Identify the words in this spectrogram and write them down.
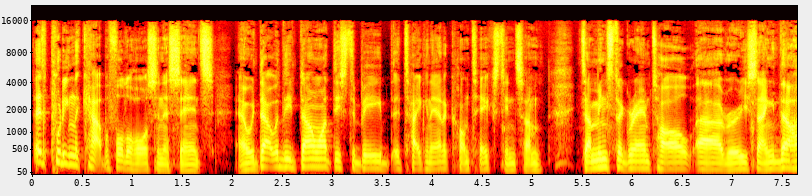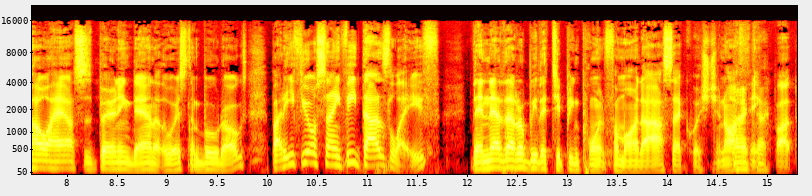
that's putting the cart before the horse in a sense. And we don't, we don't want this to be taken out of context in some some Instagram tile. Uh, Rudy saying the whole house is burning down at the Western Bulldogs. But if you're saying if he does leave, then now that'll be the tipping point for mine to ask that question. I Okay. think, but.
